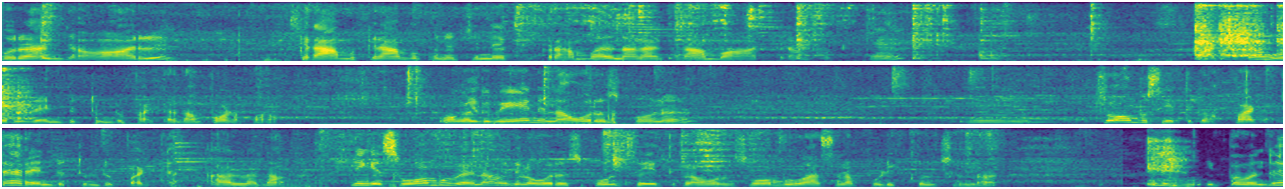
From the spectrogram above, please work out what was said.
ஒரு அஞ்சு ஆறு கிராம்பு. கிராம்பு கொஞ்சம் சின்ன கிராம்பு. அதனால் கிராம்பு ஆறு கிராம்பு போட்டிருக்கேன். பட்டை ஒரு ரெண்டு துண்டு பட்டை தான் போட போகிறோம் உங்களுக்கு வேணும்னா ஒரு ஸ்பூனு சோம்பு சேர்த்துக்கலாம். பட்டை ரெண்டு துண்டு பட்டை. அவ்வளோதான் நீங்கள் சோம்பு வேணால் இதில் ஒரு ஸ்பூன் சேர்த்துக்கலாம். உங்களுக்கு சோம்பு வாசனை பிடிக்கும்னு சொன்னால் இப்போ வந்து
